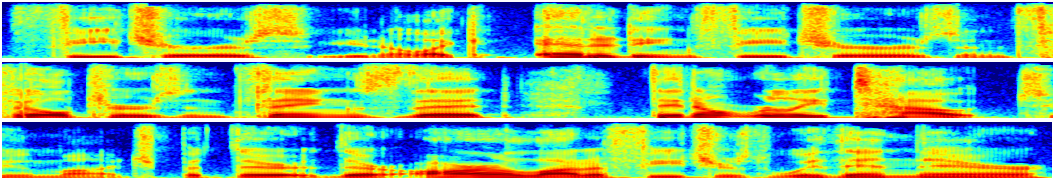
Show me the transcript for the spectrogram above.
features, you know, like editing features and filters and things that they don't really tout too much, but there there are a lot of features within there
